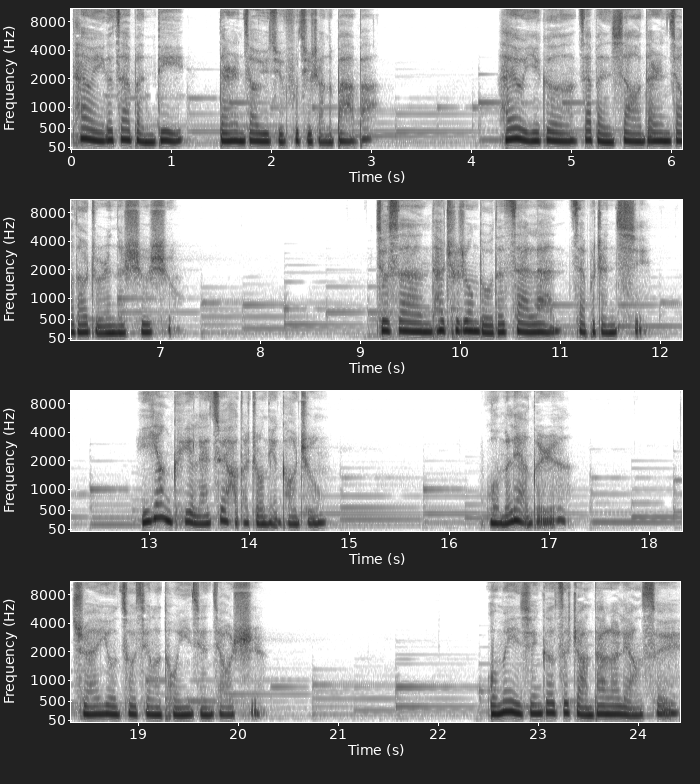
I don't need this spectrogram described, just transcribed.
他有一个在本地。担任教育局副局长的爸爸，还有一个在本校担任教导主任的叔叔。就算他初中读的再烂再不争气，一样可以来最好的重点高中。我们两个人，居然又坐进了同一间教室。我们已经各自长大了两岁。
